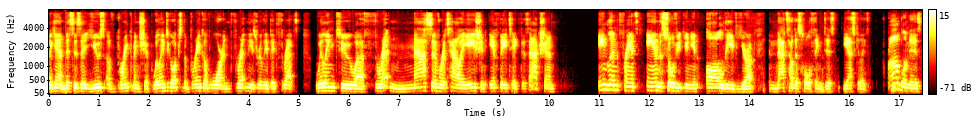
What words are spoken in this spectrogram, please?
again, this is a use of brinkmanship, willing to go up to the brink of war and threaten these really big threats, willing to uh, threaten massive retaliation if they take this action England, France, and the Soviet Union all leave Europe, and that's how this whole thing de-escalates. The problem is,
